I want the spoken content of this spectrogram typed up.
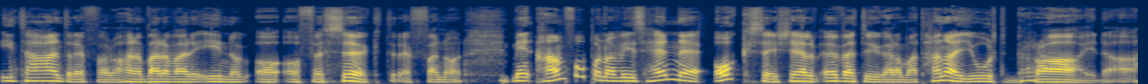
inte har han träffat någon, han har bara varit in och, och, och försökt träffa någon. Men han får på något vis henne och sig själv övertygad om att han har gjort bra idag.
